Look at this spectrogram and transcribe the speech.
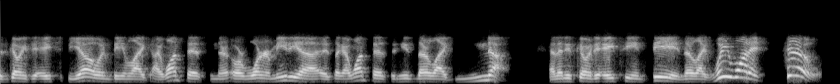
is going to HBO and being like, I want this. And or Warner Media is like, I want this. And he's, they're like, no. And then he's going to AT&T and they're like, we want it too.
